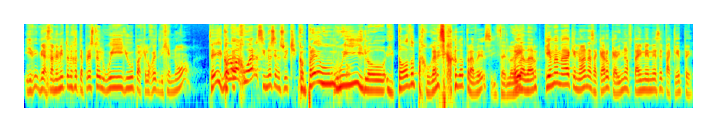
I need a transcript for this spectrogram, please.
Y hasta me mito, me dijo, te presto el Wii U para que lo juegues. Le dije, no, Sí, no lo va a jugar si no es en el Switch. Compré un Punto. Wii y, lo, y todo para jugar ese juego otra vez y te lo Oye, iba a dar. Qué mamada que no van a sacar Ocarina of Time en ese paquete.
